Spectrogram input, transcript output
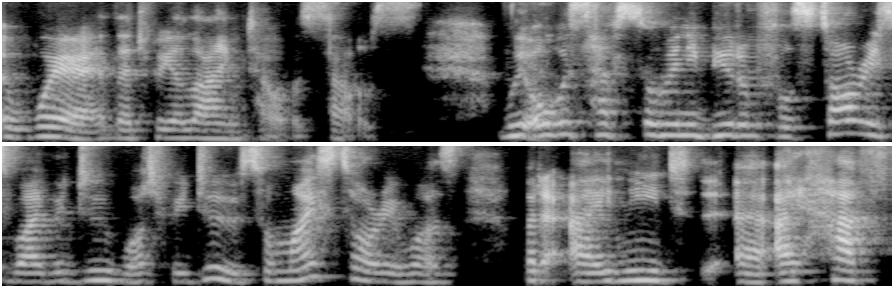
aware that we are lying to ourselves. We always have so many beautiful stories why we do what we do. So my story was, but I need, uh, I have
